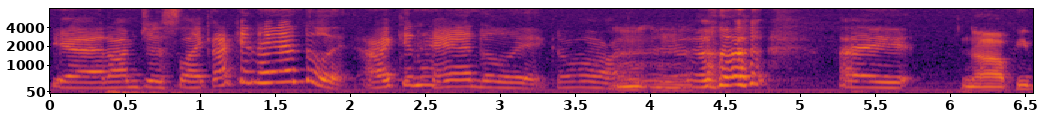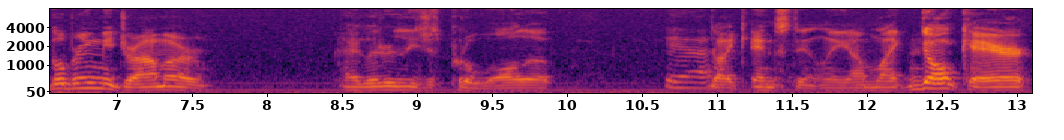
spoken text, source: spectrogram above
yeah, and I'm just like, I can handle it. I can handle it. Come on. I No, people bring me drama, or I literally just put a wall up yeah. like instantly. I'm like, don't care.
